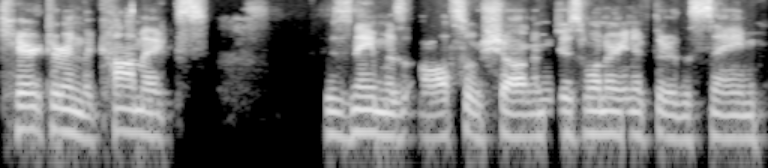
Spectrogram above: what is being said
character in the comics whose name was also Shaw. I'm just wondering if they're the same.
